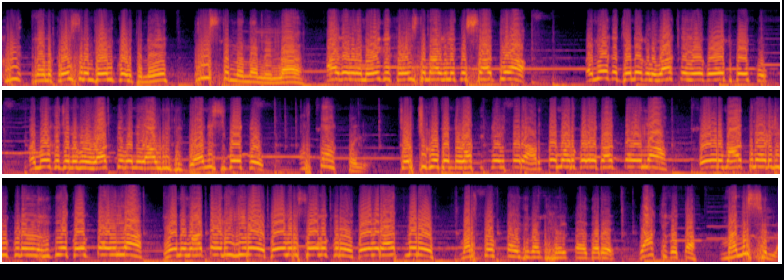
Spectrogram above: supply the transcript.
ಕ್ರಿ- ನಾನು ಕ್ರೈಸ್ತನಂತ ಹೇಳ್ಕೊಳ್ತೇನೆ ಕ್ರೈಸ್ತನ ನನ್ನಲ್ಲಿಲ್ಲ. ಹಾಗಾದ್ರೆ ನಾನು ಹೇಗೆ ಕ್ರೈಸ್ತನಾಗಲಿಕ್ಕೆ ಸಾಧ್ಯ? ಅನೇಕ ಜನಗಳು ವಾಕ್ಯ ಹೇಗೆ ಓದ್ಬೇಕು? ಅನೇಕ ಜನಗಳು ವಾಕ್ಯವನ್ನು ಯಾವ ರೀತಿ ಧ್ಯಾನಿಸಬೇಕು ಅರ್ಥ ಆಗ್ತಾ ಇಲ್ಲ. ಚರ್ಚ್ಗಳು ಬಂದು ವಾಕ್ಯ ಕೇಳ್ತಾರೆ, ಅರ್ಥ ಮಾಡ್ಕೊಳಕ್ ಆಗ್ತಾ ಇಲ್ಲ. ದೇವರು ಮಾತನಾಡಿದ್ರು ಕೂಡ ಹೃದಯಕ್ಕೆ ಹೋಗ್ತಾ ಇಲ್ಲ. ಏನು ಮಾತಾಡಿದಿರೋ ದೇವರ ಸೇವಕರು, ದೇವರ ಆತ್ಮರು ಮರ್ತು ಹೋಗ್ತಾ ಇದೀವಿ ಅಂತ ಹೇಳ್ತಾ ಇದ್ದಾರೆ. ಯಾಕೆ ಗೊತ್ತಾ? ಮನಸ್ಸಿಲ್ಲ.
